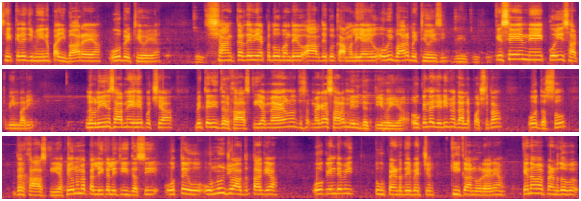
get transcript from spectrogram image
ਠੇਕੇ ਦੇ ਜ਼ਮੀਨ ਭਾਈ ਬਾਹਰ ਰਹੇ ਆ ਉਹ ਬੈਠੇ ਹੋਏ ਆ। ਸ਼ੰਕਰ ਦੇ ਵੀ ਇੱਕ ਦੋ ਬੰਦੇ ਆਪਦੇ ਕੋਈ ਕੰਮ ਲਈ ਆਏ ਉਹ ਵੀ ਬਾਹਰ ਬੈਠੇ ਹੋਏ ਸੀ। ਜੀ ਜੀ ਕਿਸੇ ਨੇ ਕੋਈ ਸੱਟ ਨਹੀਂ ਮਾਰੀ। ਲਵਲੀਨ ਸਰ ਨੇ ਇਹ ਪੁੱਛਿਆ ਵੀ ਤੇਰੀ ਦਰਖਾਸਤ ਕੀ ਆ? ਮੈਂ ਉਹਨੂੰ ਮੈਂ ਕਿਹਾ ਸਰ ਮੇਰੀ ਦਿੱਤੀ ਹੋਈ ਆ। ਉਹ ਕਹਿੰਦਾ ਜਿਹੜੀ ਮੈਂ ਗੱਲ ਪੁੱਛਦਾ ਉਹ ਦੱਸੋ ਦਰਖਾਸਤ ਕੀ ਆ? ਫਿਰ ਉਹਨੂੰ ਮੈਂ ਕੱਲੀ ਕੱਲੀ ਚੀਜ਼ ਦੱਸੀ। ਉੱਤੇ ਉਹ- ਉਹਨੂੰ ਜਵਾਬ ਦਿੱਤਾ ਗਿਆ। ਉਹ ਕਹਿੰਦੇ ਵੀ ਤੂੰ ਪਿੰਡ ਦੇ ਵਿੱਚ ਕੀ ਕਰਨ ਨੂੰ ਰਹਿ ਰਿਹਾ? ਕਹਿੰਦਾ ਮੈਂ ਪਿੰਡ ਤੋਂ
